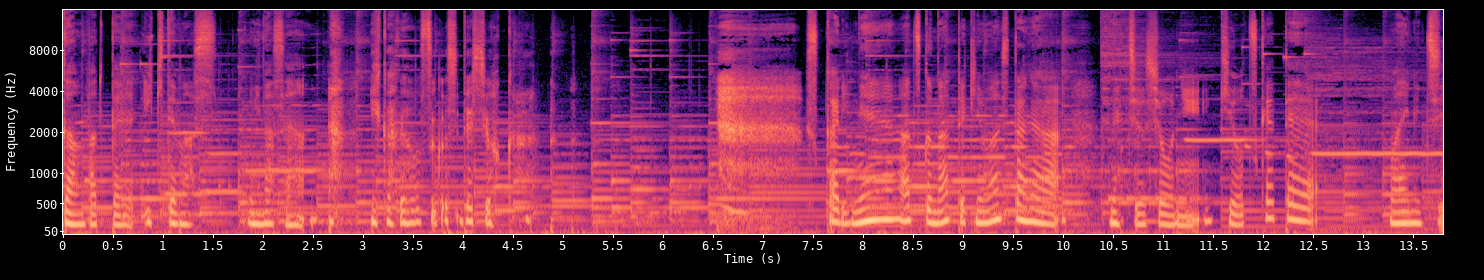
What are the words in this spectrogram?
頑張って生きてます。皆さん いかがお過ごしでしょうか？すっかりね暑くなってきましたが熱中症に気をつけて毎日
